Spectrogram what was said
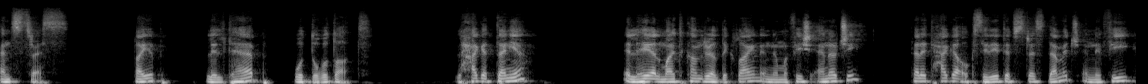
and stress طيب الالتهاب والضغوطات. الحاجة الثانية اللي هي ال mitochondrial decline ان مفيش energy ثالث حاجة oxidative stress damage إن في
